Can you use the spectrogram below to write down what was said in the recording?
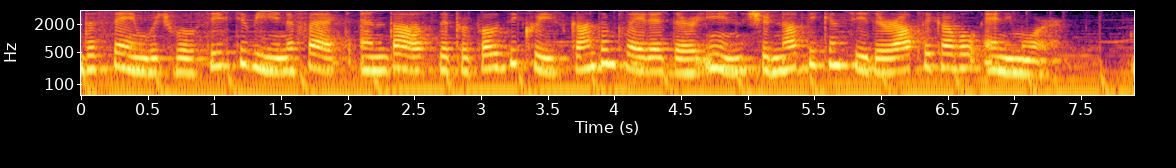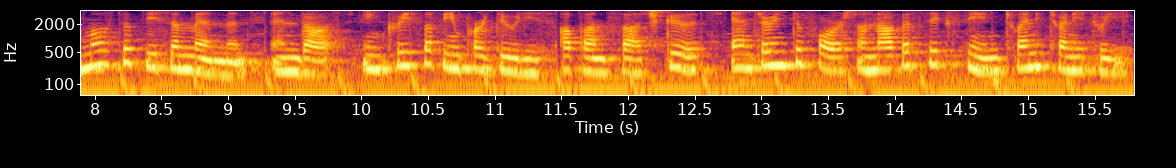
the same which will cease to be in effect, and thus the proposed decrease contemplated therein should not be considered applicable anymore. Most of these amendments, and thus increase of import duties upon such goods, enter into force on August 16, 2023,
